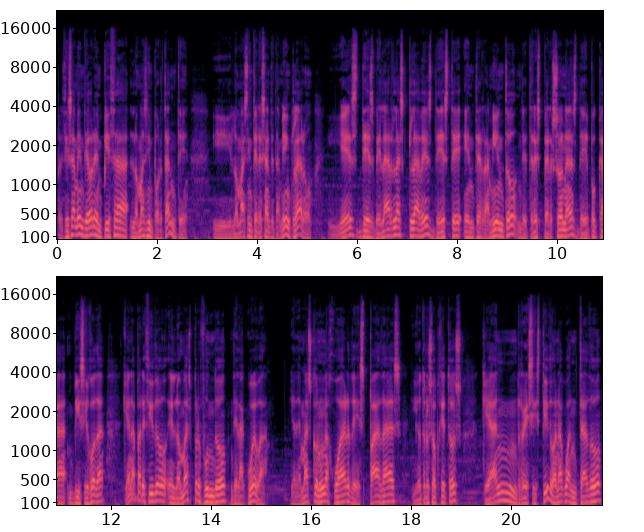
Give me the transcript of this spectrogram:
precisamente ahora empieza lo más importante, y lo más interesante también, claro, y es desvelar las claves de este enterramiento de tres personas de época visigoda que han aparecido en lo más profundo de la cueva, y además con un ajuar de espadas y otros objetos que han resistido, han aguantado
